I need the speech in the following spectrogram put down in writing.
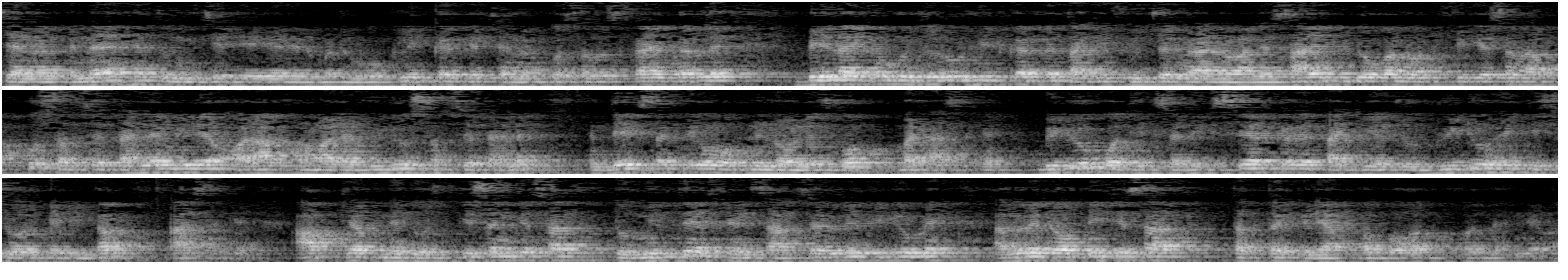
चैनल पे नए हैं तो नीचे दिए गए रेड बटन को क्लिक करके चैनल को सब्सक्राइब कर ले। बेल आइकन को ज़रूर हिट कर ले ताकि फ्यूचर में आने वाले सारे वीडियो का नोटिफिकेशन आपको सबसे पहले मिले और आप हमारा वीडियो सबसे पहले देख सकते हो अपने नॉलेज को बढ़ा सके। वीडियो को अधिक से अधिक शेयर करें ताकि जो वीडियो है किसी और के भी काम आ सके। आप थे अपने दोस्त किशन के साथ तो मिलते हैं फ्रेंड्स आपसे अगले वीडियो में, अगले टॉपिक के साथ। तब तक के लिए आपका बहुत बहुत धन्यवाद।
